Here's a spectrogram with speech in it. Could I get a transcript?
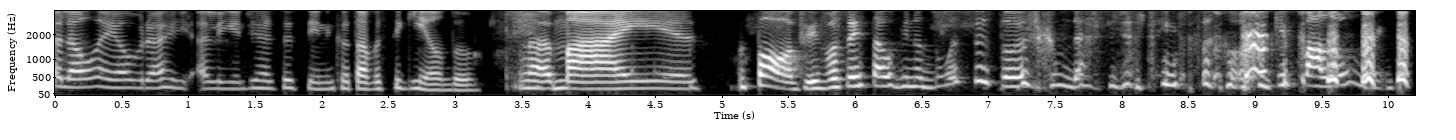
Eu não lembro a, linha de raciocínio que eu tava seguindo. Não, Mas. Pov, você está ouvindo duas pessoas com déficit de atenção que falam muito.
